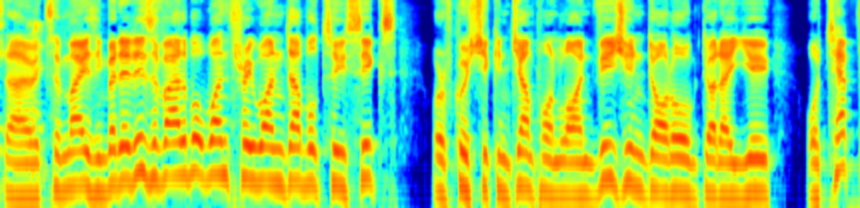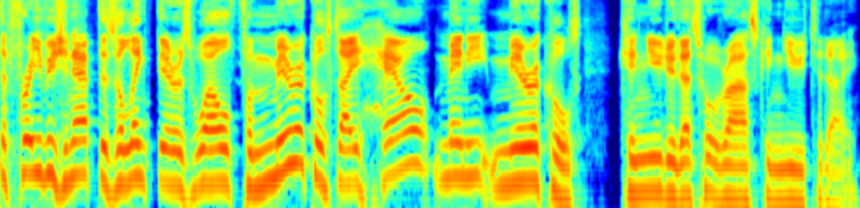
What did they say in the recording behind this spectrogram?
So it's amazing. But it is available, 131226, or of course you can jump online, vision.org.au, or tap the free Vision app. There's a link there as well. For Miracles Day, how many miracles can you do? That's what we're asking you today.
